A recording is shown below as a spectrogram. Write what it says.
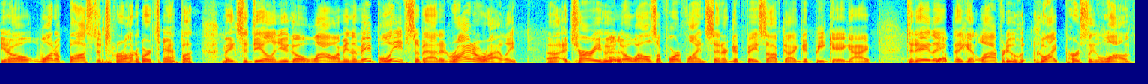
you know, one of Boston, Toronto, or Tampa makes a deal, and you go, "Wow!" I mean, the Maple Leafs have added Ryan O'Reilly. Uh, Acciari, who you know well, is a fourth line center, good face-off guy, good PK guy. Today they, they get Lafferty, who, who I personally love,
